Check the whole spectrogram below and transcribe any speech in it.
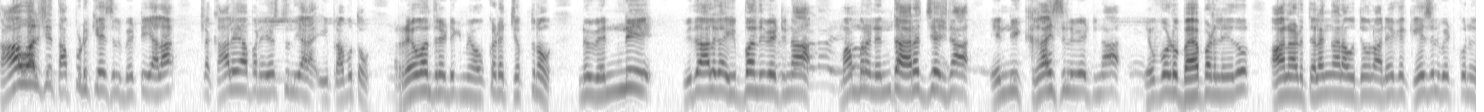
కావాల్సి తప్పుడు కేసులు పెట్టి అలా ఇట్లా కాలయాపన చేస్తుంది ఈ ప్రభుత్వం. రేవంత్ రెడ్డికి మేము ఒక్కడే చెప్తున్నాం. నువ్వెన్ని విధాలుగా ఇబ్బంది పెట్టినా మమ్మల్ని ఎంత అరెస్ట్ చేసినా ఎన్ని కేసులు పెట్టినా ఎవ్వడు భయపడలేదు. ఆనాడు తెలంగాణ ఉద్యమంలో అనేక కేసులు పెట్టుకుని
